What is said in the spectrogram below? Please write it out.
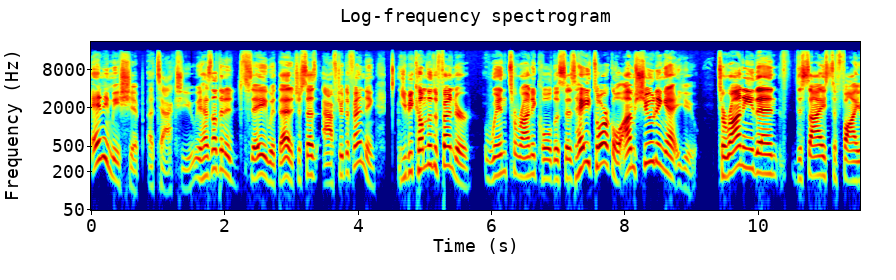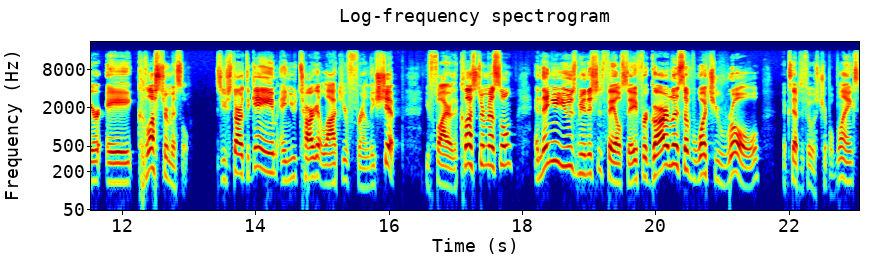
enemy ship attacks you. It has nothing to say with that. It just says after defending. You become the defender when T'Rani Kolda says, Hey, Torkil, I'm shooting at you. T'Rani then decides to fire a cluster missile. So you start the game and you target lock your friendly ship. You fire the cluster missile, and then you use munitions failsafe, regardless of what you roll, except if it was triple blanks,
